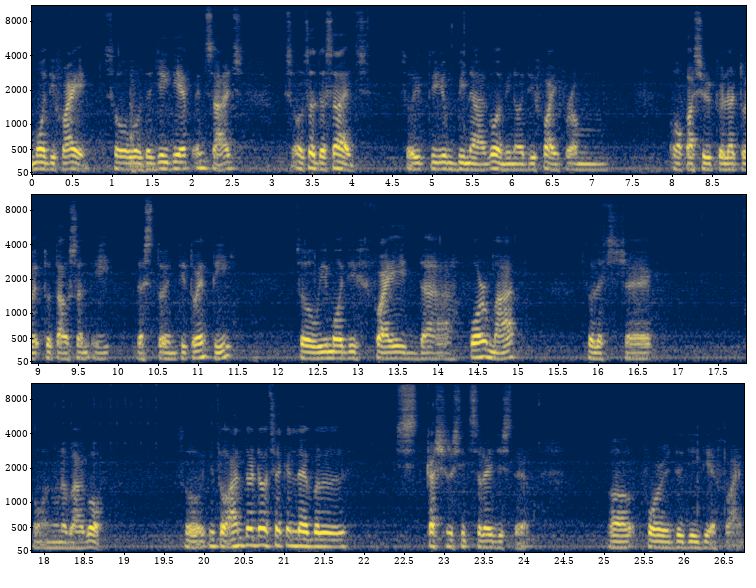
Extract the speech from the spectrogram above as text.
modified. So the JDF and such is also the such. So ito yung binago, minodify from OCA Circular 2008-2020. So we modified the format. So let's check kung anong bago. So, ito under the second level cash receipts register uh, for the JDF1.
